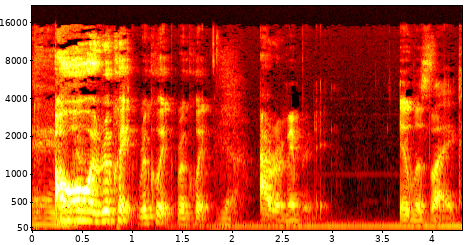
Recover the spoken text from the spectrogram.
And Oh, oh, wait, real quick, real quick, real quick. yeah. I remembered it. It was like,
